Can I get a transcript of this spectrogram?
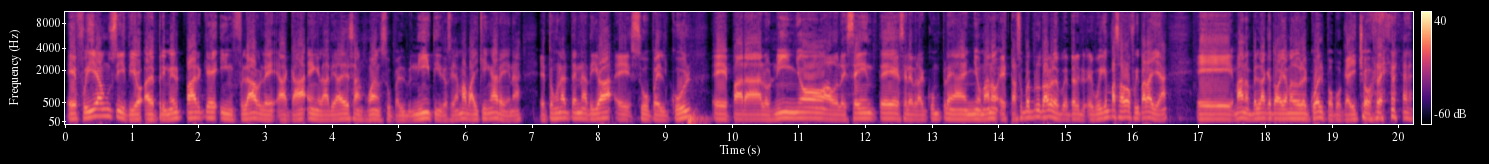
Eh, fui a un sitio, al primer parque inflable acá en el área de San Juan, súper nítido, se llama Viking Arena. Esto es una alternativa eh, súper cool eh, para los niños, adolescentes, celebrar cumpleaños. Mano, está súper brutal, pero el, el weekend pasado fui para allá eh, mano, es verdad que todavía me duele el cuerpo porque hay chorrera,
